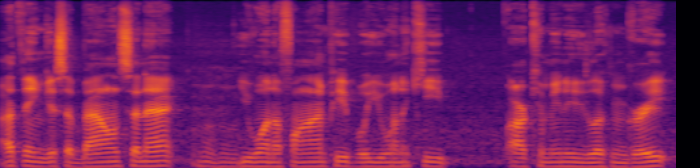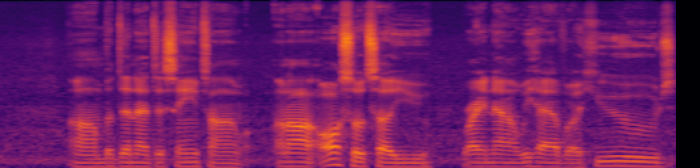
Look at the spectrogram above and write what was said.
I think it's a balancing act. Mm-hmm. You want to find people. You want to keep our community looking great. Um, but then at the same time, and I'll also tell you right now, we have a huge,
